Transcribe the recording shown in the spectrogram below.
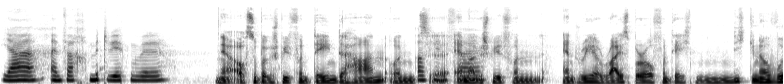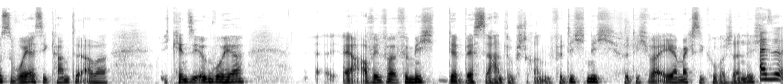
ja, einfach mitwirken will. Ja, auch super gespielt von Dane DeHaan und äh, Emma gespielt von Andrea Riceborough, von der ich nicht genau wusste, woher ich sie kannte, aber ich kenne sie irgendwoher. Äh, ja, auf jeden Fall für mich der beste Handlungsstrang. Für dich nicht. Für dich war eher Mexiko wahrscheinlich. Also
